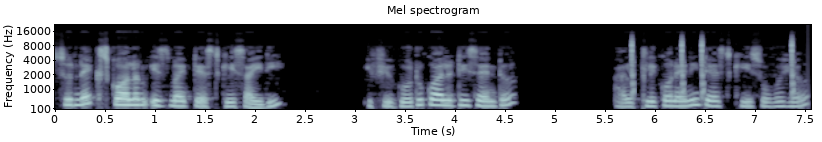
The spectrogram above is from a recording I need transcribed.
So next column is my test case ID. If you go to quality center, I'll click on any test case over here.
